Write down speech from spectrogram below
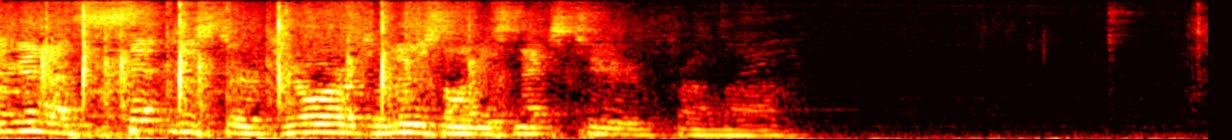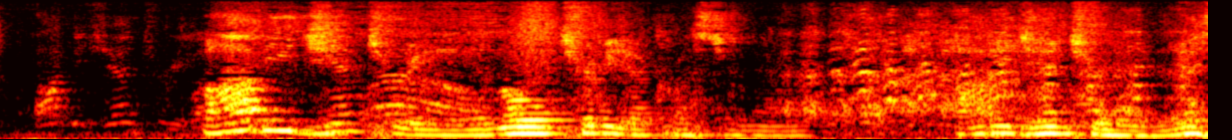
We're going to set Mr. George loose on this next tune from uh, Bobbie Gentry. An old trivia question there. Bobbie Gentry, yes.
